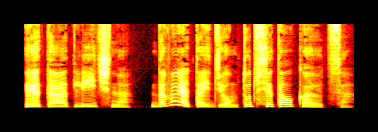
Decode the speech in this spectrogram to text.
«Это отлично. Давай отойдем, тут все толкаются».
